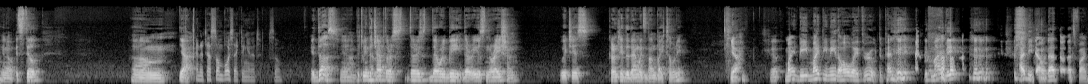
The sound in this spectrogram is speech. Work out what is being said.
you know, it's still um, yeah. and it has some voice acting in it. So It does. Yeah. Between the Hello. chapters, there is there will be there is narration, which is currently the demo is done by Tony. Yeah. Yep. Might be might be me the whole way through, depending. it might be. I'd be down with that though. That's fine.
